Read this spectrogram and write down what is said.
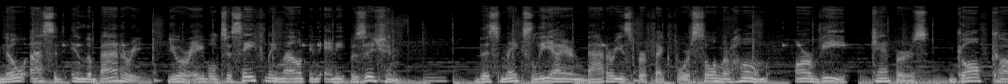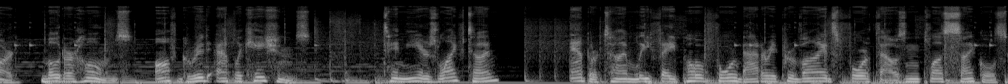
no acid in the battery, you're able to safely mount in any position, this makes Li-iron batteries perfect for solar home, RV, campers, golf cart, motor homes, off-grid applications. 10 years lifetime? Ampere Time LiFePO 4 battery provides 4000 plus cycles,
